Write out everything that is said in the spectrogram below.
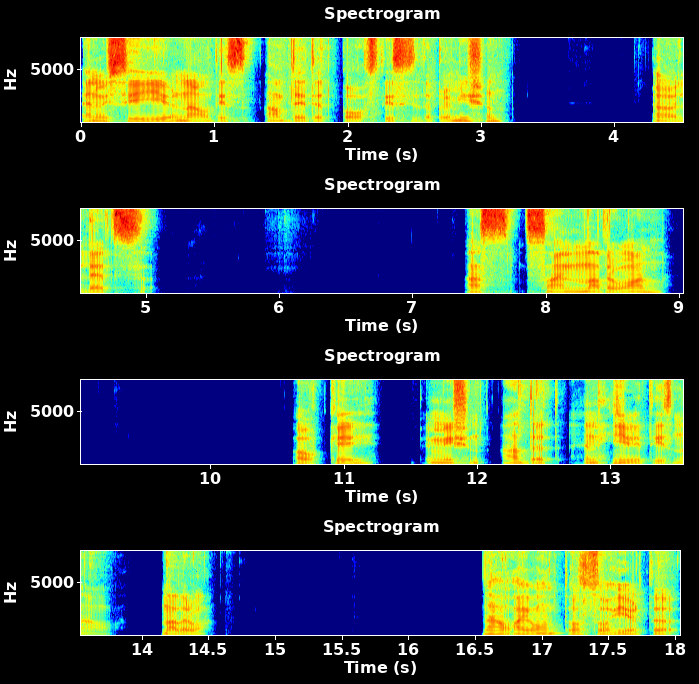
And we see here now this updated post. This is the permission. Uh, let's assign another one. Okay permission added and here it is now another one. Now I want also here to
